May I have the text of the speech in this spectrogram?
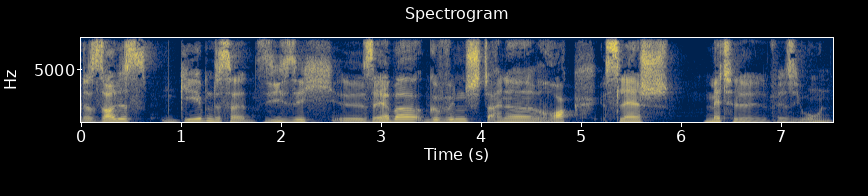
oder soll es geben, das hat sie sich äh, selber gewünscht, eine Rock-Slash-Metal-Version.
